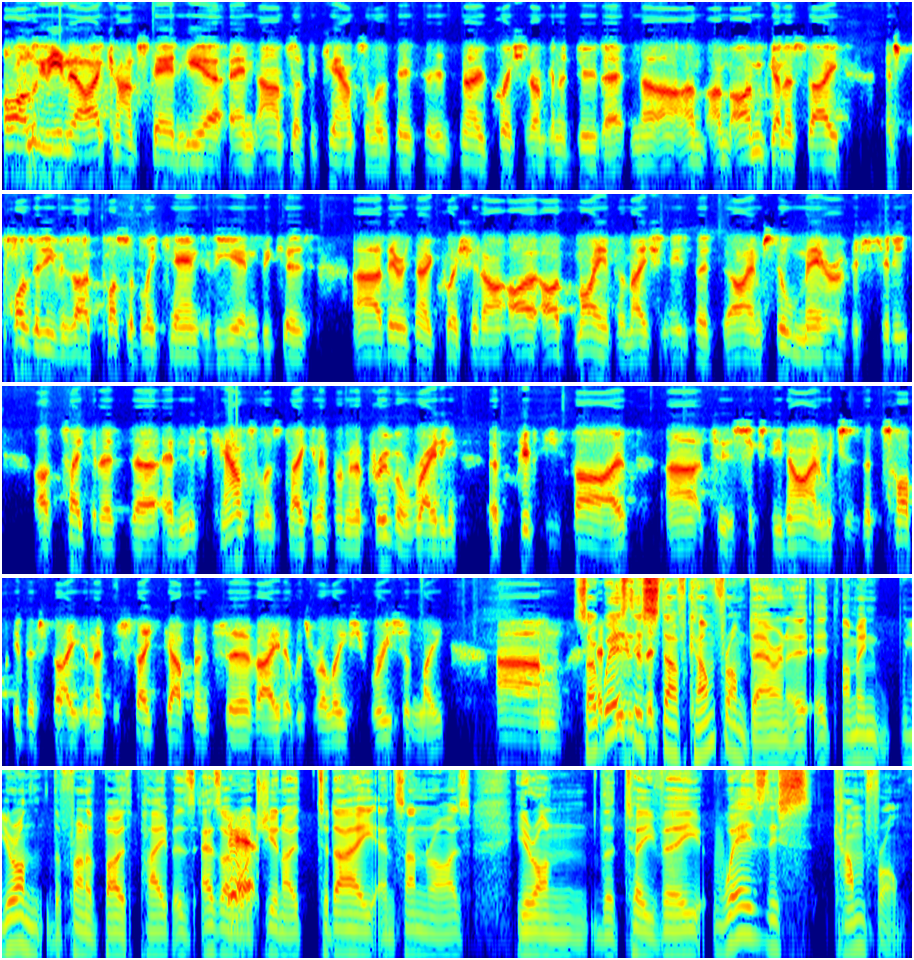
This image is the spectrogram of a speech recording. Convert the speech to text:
Oh, look at the end. I can't stand here and answer for councillors. There's, there's no question I'm going to do that. No, I'm, I'm, I'm going to stay as positive as I possibly can to the end because Uh, there is no question. I, I, I, my information is that I am still mayor of this city. I've taken it, uh, and this council has taken it from an approval rating of 55 uh, to 69, which is the top in the state, and that's the state government survey that was released recently. Um, so where's the end of this the- stuff come from, Darryn? It, it, I mean, you're on the front of both papers. As I Yeah. watch, you know, today and Sunrise, you're on the TV. Where's this come from?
